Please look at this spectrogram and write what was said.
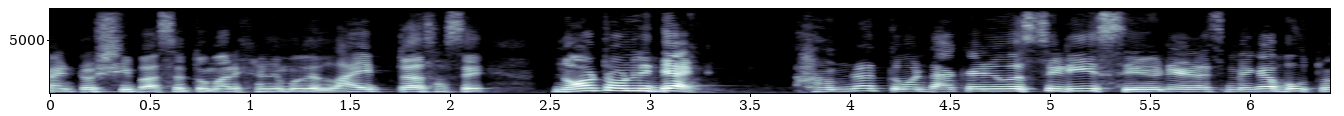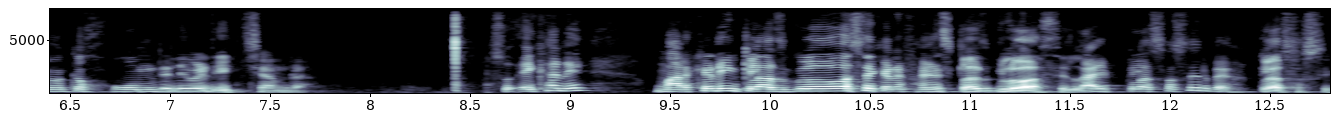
মেন্টরশিপ আছে, তোমার এখানের মধ্যে লাইভ ক্লাস আছে। নট অনলি দ্যাট আমরা তোমার Dhaka university senior mega book তোমাকে হোম ডেলিভারি দিচ্ছি আমরা। সো এখানে মার্কেটিং ক্লাসগুলো আছে, এখানে ফাইন্যান্স ক্লাসগুলো আছে লাইভ ক্লাস আছে ক্লাস আছে।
